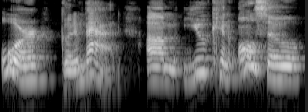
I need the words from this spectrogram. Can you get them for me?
or good and bad. Um, you can also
